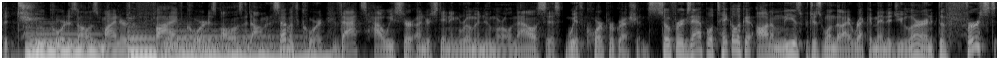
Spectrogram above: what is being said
the 2 chord is always minor, the 5 chord is always a dominant 7th chord, that's how we start understanding Roman numeral analysis with chord progressions. So for example, take a look at Autumn Leaves, which is one that I recommended you learn. The first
